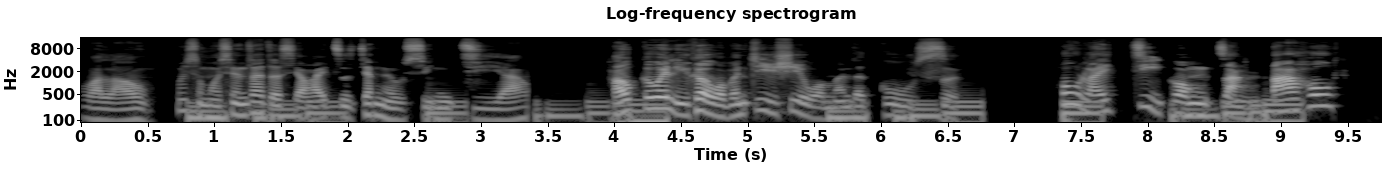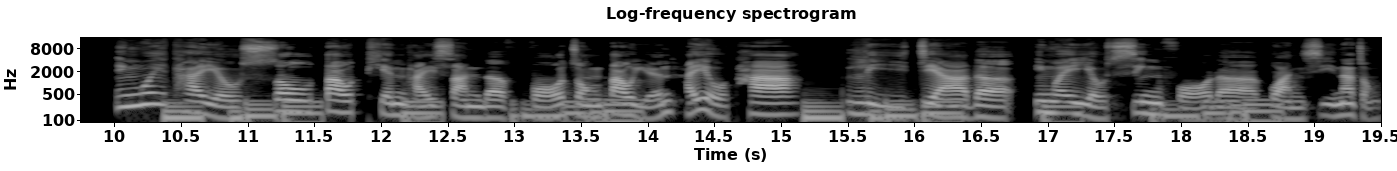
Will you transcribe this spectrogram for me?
哇老。为什么现在的小孩子这样有心机啊？好，各位旅客，我们继续我们的故事。后来济公长大后，因为他有受到天台山的佛宗道缘，还有他李家的，因为有信佛的关系，那种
